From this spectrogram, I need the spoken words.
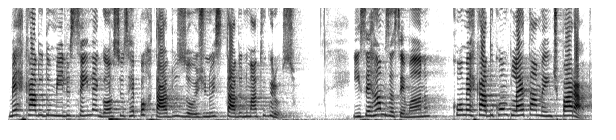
Mercado do milho sem negócios reportados hoje no estado do Mato Grosso. Encerramos a semana com o mercado completamente parado.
